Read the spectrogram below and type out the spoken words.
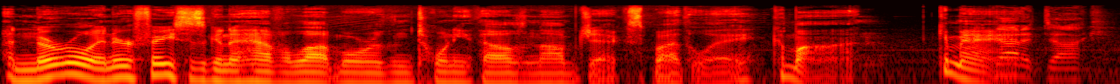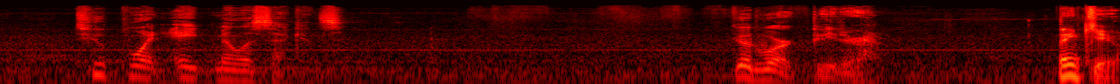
A neural interface is going to have a lot more than 20,000 objects, by the way. Come on. Come on. Got it, Doc. 2.8 milliseconds. Good work, Peter. Thank you.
